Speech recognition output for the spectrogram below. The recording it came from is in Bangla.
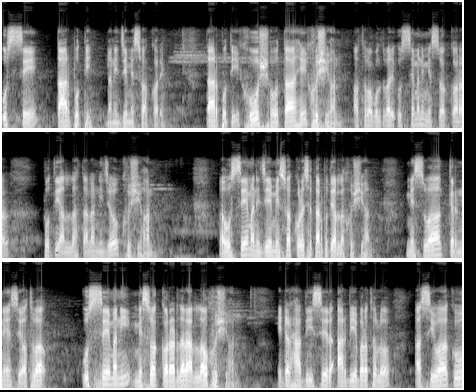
উসসে তার প্রতি মানে যে মেসোয়াক করে, তার প্রতি খুশ হোতা হে খুশি হন। অথবা বলতে পারি উসসে মানে মেসোয়াক করার প্রতি আল্লাহ তালা নিজেও খুশি হন। বা উসসে মানে যে মেসোয়াক করেছে, তার প্রতি আল্লাহ খুশি হন। মেসোয়াক করনে সে অথবা উসসে মানে মেসোয়াক করার দ্বারা আল্লাহও খুশি হন। এটার হাদিসের আরবি এবারত হলো, আসিওয়াকু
